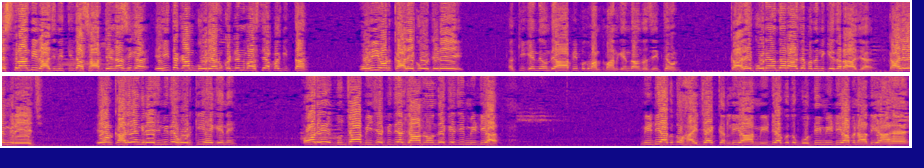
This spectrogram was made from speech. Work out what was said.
ਇਸ ਤਰ੍ਹਾਂ ਦੀ ਰਾਜਨੀਤੀ ਦਾ ਸਾਥ ਦੇਣਾ ਸੀਗਾ? ਇਹੀ ਤਾਂ ਕੰਮ ਗੋਰਿਆਂ ਨੂੰ ਕੱਢਣ ਵਾਸਤੇ ਆਪਾਂ ਕੀਤਾ। ਉਹੀ ਹੁਣ ਕਾਲੇ ਕੋ ਜਿਹੜੇ ਕੀ ਕਹਿੰਦੇ ਹੁੰਦੇ ਆਪ ਹੀ ਭਗਵੰਤ ਮਾਨ ਕਹਿੰਦਾ ਹੁੰਦਾ ਸੀ, ਇੱਥੇ ਹੁਣ ਕਾਲੇ ਗੋਰਿਆਂ ਦਾ ਰਾਜ ਹੈ ਪਤਾ ਨਹੀਂ ਕਿਹਦਾ ਰਾਜ ਹੈ ਕਾਲੇ ਅੰਗਰੇਜ਼। ਇਹ ਹੁਣ ਕਾਲੇ ਅੰਗਰੇਜ਼ ਨਹੀਂ ਤੇ ਹੋਰ ਕੀ ਹੈਗੇ ਨੇ ਔਰ ਇਹ ਦੂਜਾ ਬੀਜੇਪੀ ਤੇ ਇਲਜ਼ਾਮ ਲਾਉਂਦੇ ਕਿ ਜੀ ਮੀਡੀਆ मीडिया को तो हाईजैक कर लिया मीडिया को तो गोदी मीडिया बना दिया है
